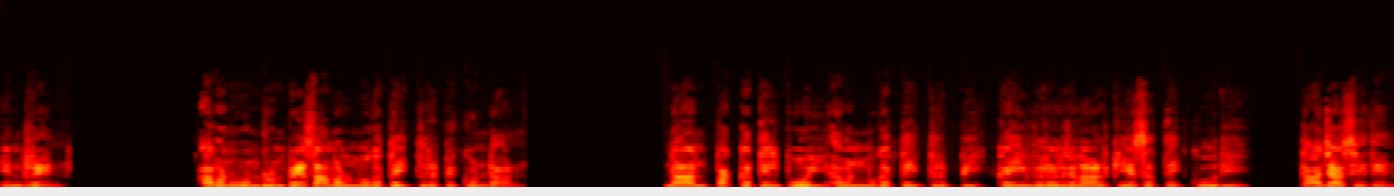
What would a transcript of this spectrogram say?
என்றேன். அவன் ஒன்றும் பேசாமல் முகத்தை திருப்பிக் கொண்டான். நான் பக்கத்தில் போய் அவன் முகத்தை திருப்பி கை விரல்களால் கேசத்தை கோதி தாஜா செய்தேன்.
